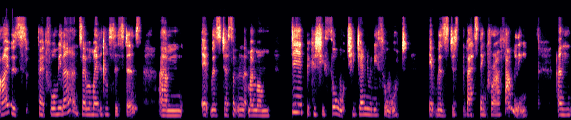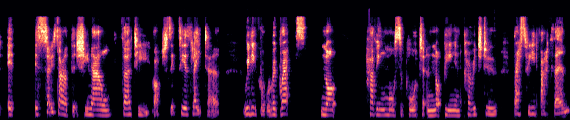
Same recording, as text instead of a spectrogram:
I was fed formula, and so were my little sisters. Um, it was just something that my mom did because she thought, she genuinely thought it was just the best thing for our family. And it is so sad that she now, 30, gosh, six years later, really regrets not having more support and not being encouraged to breastfeed back then.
